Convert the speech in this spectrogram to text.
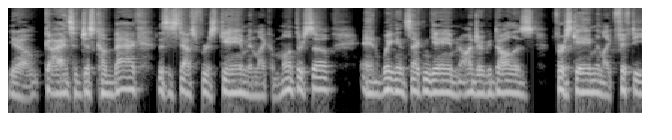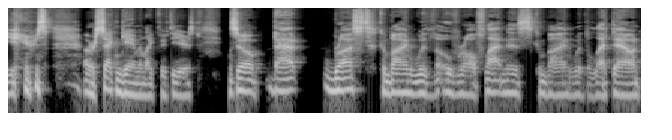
you know, guys have just come back. This is Steph's first game in like a month or so, and Wiggins' second game, and Andre Iguodala's first game in like 50 years, or second game in like 50 years. So that rust combined with the overall flatness combined with the letdown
